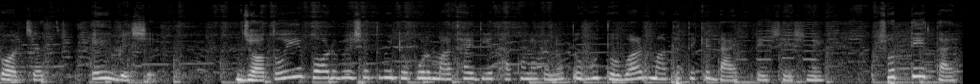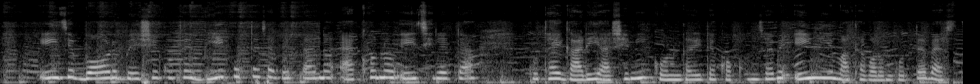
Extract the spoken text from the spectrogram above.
বরযাত্রী এই বেশে। যতই বর বেশে তুমি টোপর মাথায় দিয়ে থাকো না কেন, তবু তোমার মাথা থেকে দায়িত্বের শেষ নেই। সত্যিই তাই। এই যে বর বেশে কোথায় বিয়ে করতে যাবে তা না এখনও এই ছেলেটা কোথায় গাড়ি আসেনি, কোন গাড়িটা কখন যাবে, এই নিয়ে মাথা গরম করতে ব্যস্ত।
